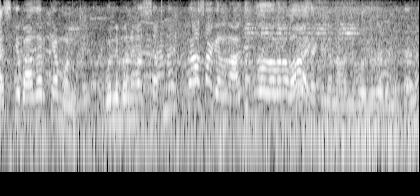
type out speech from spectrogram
আজকে বাজার কেমন বলে মনে হচ্ছে আপনার? বেচা কেন না হয়তো বোঝা যাবে না ভাই। বেচা কিনা না হলে বোঝা যাবে না তাই না?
